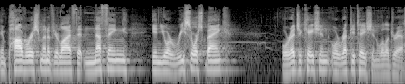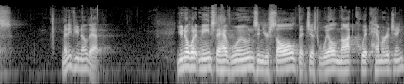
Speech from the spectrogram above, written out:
impoverishment of your life, that nothing in your resource bank or education or reputation will address. Many of you know that. You know what it means to have wounds in your soul that just will not quit hemorrhaging.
